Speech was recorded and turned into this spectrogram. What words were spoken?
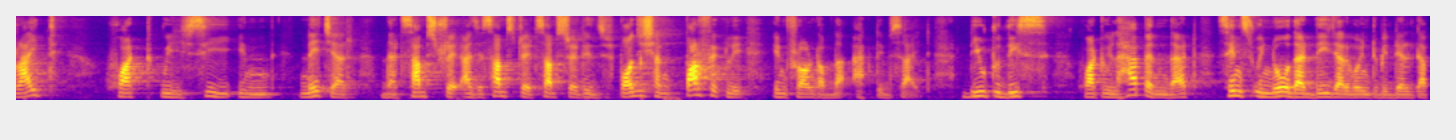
right what we see in nature that substrate as a substrate, substrate is positioned perfectly in front of the active site. Due to this what will happen that since we know that these are going to be delta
